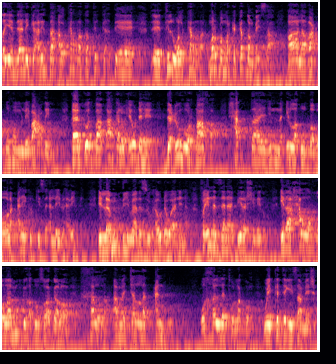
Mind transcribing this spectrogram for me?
dayeen daalika arrintaa alkarata tilwa alkara marba marka ka dambaysa qaala bacduhum libacdin qaarkood baa qaar kale waxay u dhaheen dacuuhu war dhaafa xataa yajinna ilaa uu daboolo calayh korkiisa alleylu habeenka. Ilaa mugdi yimaada suga ha u dhowaanina. Faina zanaabiira shinidu idaa xalla dulaam mugdigu hadduu soo galo khallad ama jallad canhu wakhallathu lakum. Way ka tegaysaa meesha.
